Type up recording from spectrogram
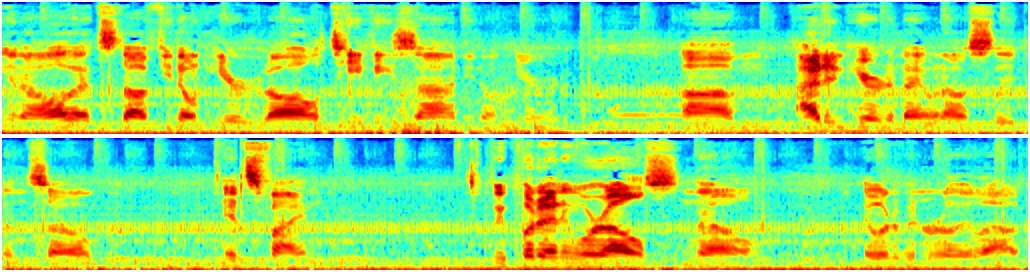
you know, all that stuff, you don't hear it at all. TV's on, you don't hear it. Um, I didn't hear it tonight when I was sleeping, so it's fine. If we put it anywhere else, no, it would have been really loud.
